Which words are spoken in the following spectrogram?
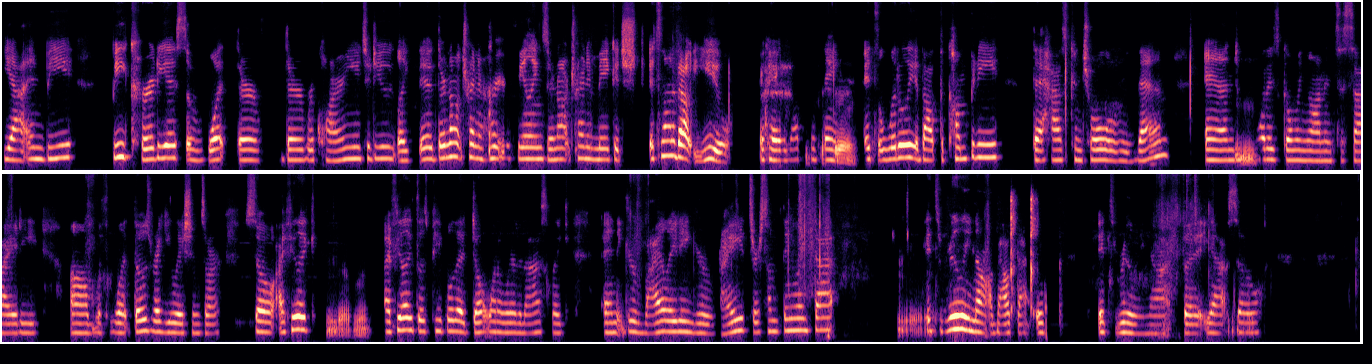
yeah and be be courteous of what they're they're requiring you to do like they're, they're not trying to hurt your feelings they're not trying to make it sh- it's not about you okay that's the thing sure. it's literally about the company that has control over them and mm. what is going on in society um, with what those regulations are. So I feel like Definitely. I feel like those people that don't want to wear the mask, like, and you're violating your rights or something like that. Yeah. It's really not about that. It's, it's really not. But yeah, so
